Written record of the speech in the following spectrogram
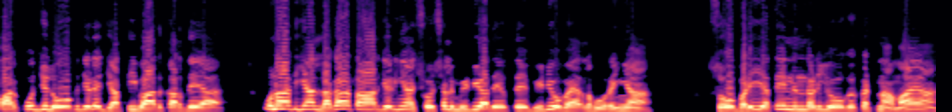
ਪਰ ਕੁਝ ਲੋਕ ਜਿਹੜੇ ਜਾਤੀਵਾਦ ਕਰਦੇ ਆ, ਉਹਨਾਂ ਦੀਆਂ ਲਗਾਤਾਰ ਜਿਹੜੀਆਂ ਸੋਸ਼ਲ ਮੀਡੀਆ ਦੇ ਉੱਤੇ ਵੀਡੀਓ ਵਾਇਰਲ ਹੋ ਰਹੀਆਂ, ਸੋ ਬੜੀ ਅਤੀ ਨਿੰਦਣਯੋਗ ਘਟਨਾਵਾਂ ਆ,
